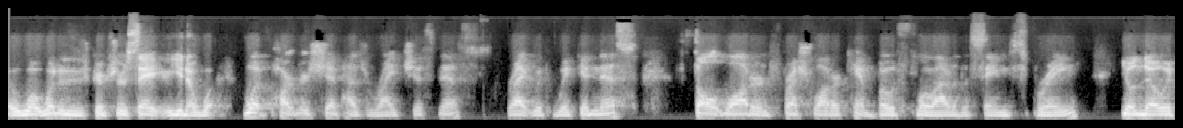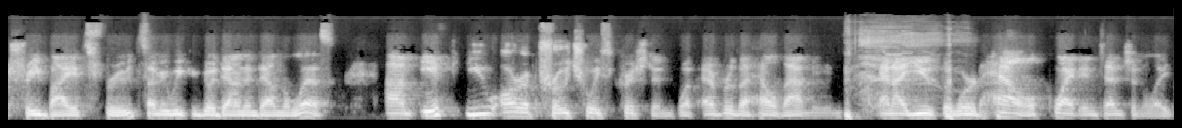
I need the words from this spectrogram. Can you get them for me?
Uh, What, what does the scripture say? You know, what, what partnership has righteousness, right, with wickedness? Salt water and fresh water can't both flow out of the same spring. You'll know a tree by its fruits. I mean, we could go down and down the list. Um, if you are a pro choice Christian, whatever the hell that means, and I use the word hell quite intentionally,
